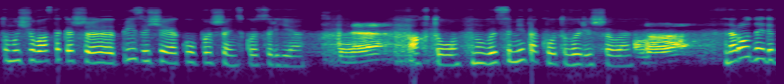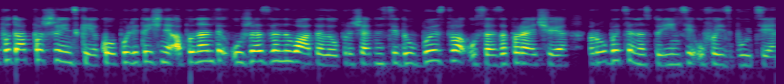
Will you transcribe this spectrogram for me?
тому що у вас таке ж е, прізвище, як у Пашинського Сергія. Ні. А хто? Ну ви самі так от вирішили. Да. Народний депутат Пашинський, якого політичні опоненти уже звинуватили у причетності до вбивства, усе заперечує. Робиться на сторінці у Фейсбуці.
